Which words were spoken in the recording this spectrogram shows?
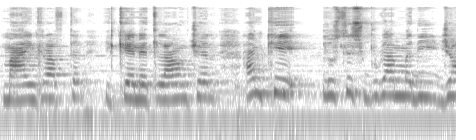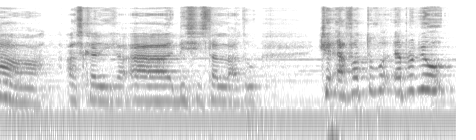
Minecraft, il Kenneth Launcher, anche lo stesso programma di Java ha, scaricato, ha disinstallato. Cioè ha, fatto, ha proprio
